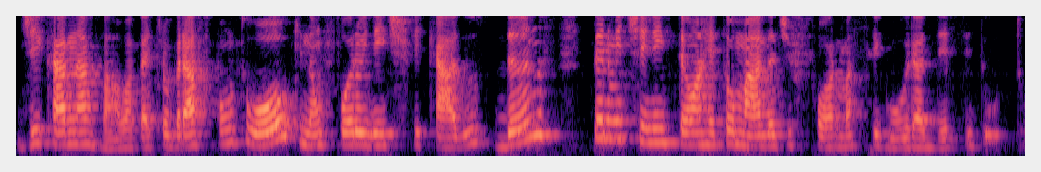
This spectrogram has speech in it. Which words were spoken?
de carnaval. A Petrobras pontuou que não foram identificados danos, permitindo então a retomada de forma segura desse duto.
